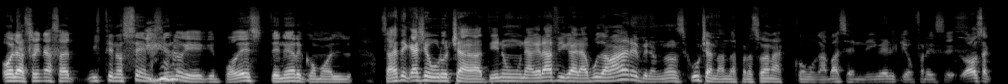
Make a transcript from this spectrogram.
hola, soy Nazar, viste, no sé, siento que, que, podés tener como el... O sea, este calle Buruchaga tiene una gráfica de la puta madre, pero no se escuchan tantas personas como capaz el nivel que ofrece. O sea,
